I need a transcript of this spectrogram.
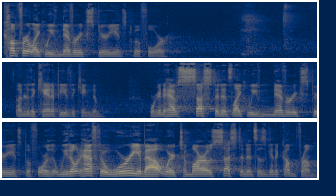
comfort like we've never experienced before under the canopy of the kingdom. We're going to have sustenance like we've never experienced before, that we don't have to worry about where tomorrow's sustenance is going to come from.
